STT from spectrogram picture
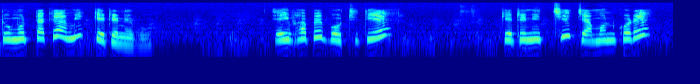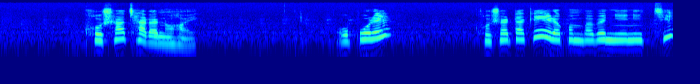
ডুমুরটাকে আমি কেটে নেব। এইভাবে বটি দিয়ে কেটে নিচ্ছি, যেমন করে খোসা ছাড়ানো হয়। ওপরের খোসাটাকে এরকমভাবে নিয়ে নিচ্ছি।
